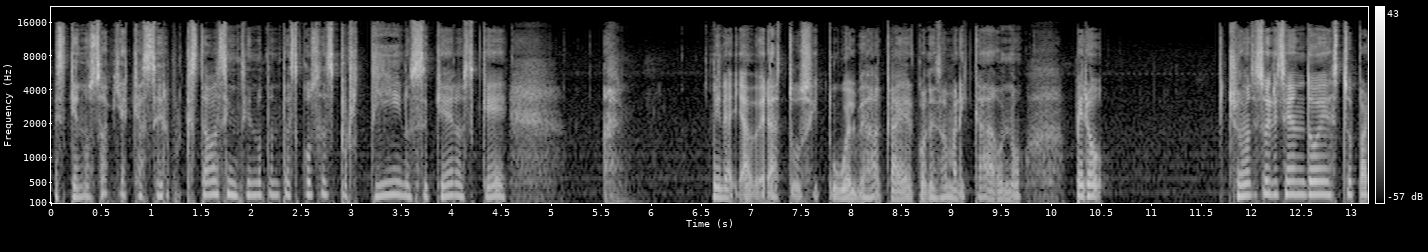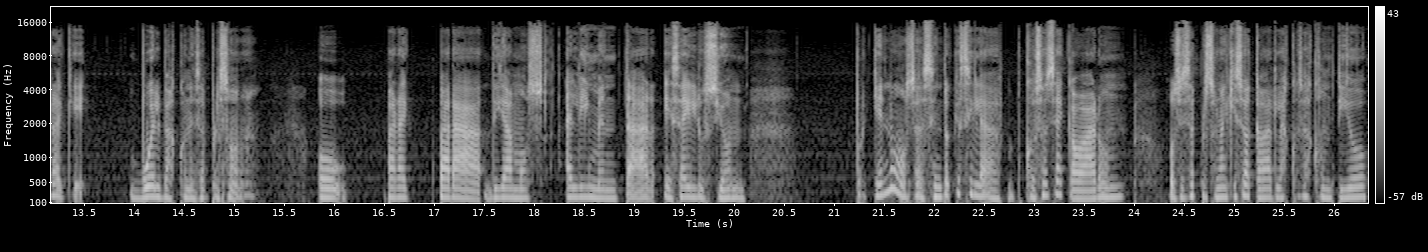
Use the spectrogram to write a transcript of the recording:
es que no sabía qué hacer porque estaba sintiendo tantas cosas por ti, no sé qué, no sé qué. Mira, ya verás tú si tú vuelves a caer con esa maricada o no. Pero yo no te estoy diciendo esto para que vuelvas con esa persona o para, para digamos, alimentar esa ilusión. ¿Por qué no? O sea, siento que si las cosas se acabaron o si esa persona quiso acabar las cosas contigo,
